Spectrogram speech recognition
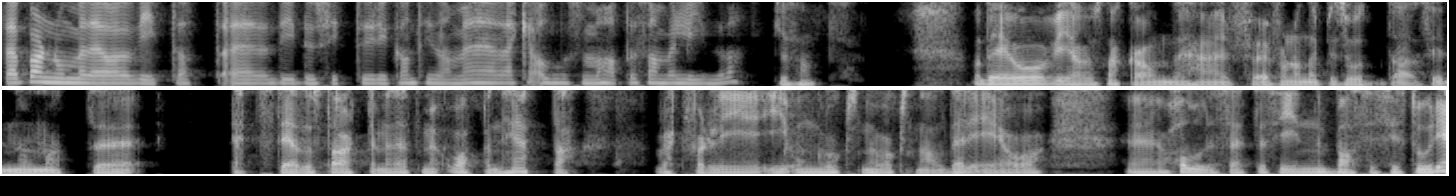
det er bare noe med det å vite at uh, de du sitter i kantina med, det er ikke alle som har hatt det samme livet, da. Ikke sant? Og det er jo, Vi har jo snakka om det her før for noen episoder siden, om at uh, et sted å starte med dette med åpenhet, da, i hvert fall i, i ung voksen og voksen alder, er å holde seg til sin basishistorie.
